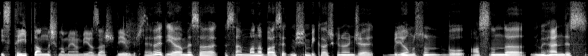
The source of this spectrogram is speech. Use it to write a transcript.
isteyip de anlaşılamayan bir yazar diyebiliriz. Evet ya mesela sen bana bahsetmiştin birkaç gün önce biliyor musun bu aslında mühendis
